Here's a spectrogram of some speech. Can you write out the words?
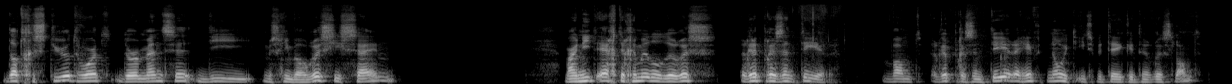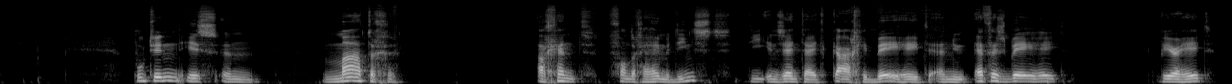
Dat gestuurd wordt door mensen die misschien wel Russisch zijn, maar niet echt de gemiddelde Rus representeren. Want representeren heeft nooit iets betekend in Rusland. Poetin is een matige agent van de geheime dienst, die in zijn tijd KGB heette en nu FSB heet, weer heet.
